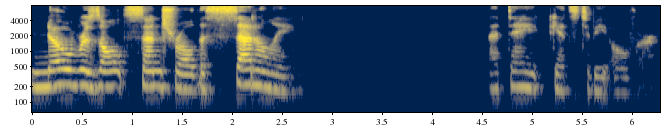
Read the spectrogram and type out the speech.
no results central, the settling that day gets to be over.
